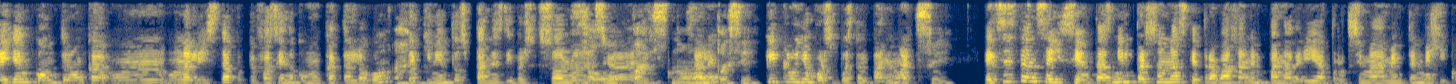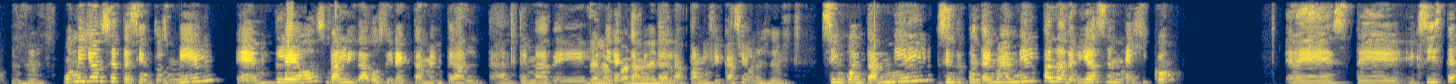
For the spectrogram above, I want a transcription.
ella encontró una lista, porque fue haciendo como un catálogo de 500 panes diversos, solo en la Ciudad de México. No, pues sí. Que incluyen, por supuesto, el pan de muerto. Existen 600 mil personas que trabajan en panadería aproximadamente en México. Un millón setecientos mil empleos van ligados directamente al, tema de, de la la panificación. Uh 50 mil, 59 mil panaderías en México este, existen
